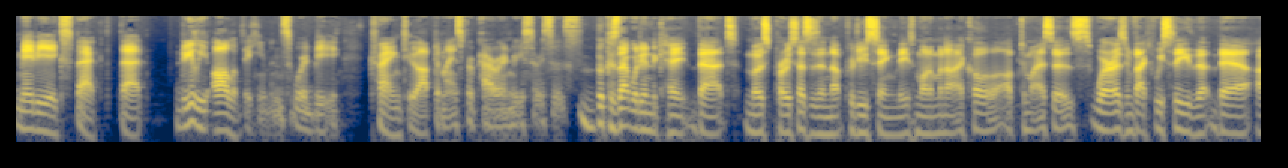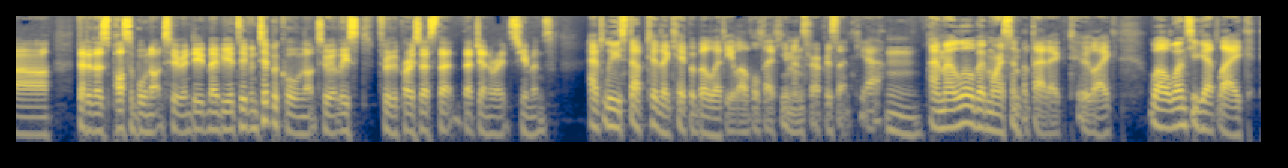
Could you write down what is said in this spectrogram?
maybe expect that really all of the humans would be trying to optimize for power and resources. Because that would indicate that most processes end up producing these monomaniacal optimizers, whereas in fact we see that there are that it is possible not to. Indeed, maybe it's even typical not to, at least through the process that that generates humans. At least up to the capability level that humans represent, yeah. Mm. I'm a little bit more sympathetic to like, well, once you get like,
